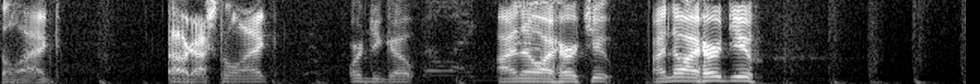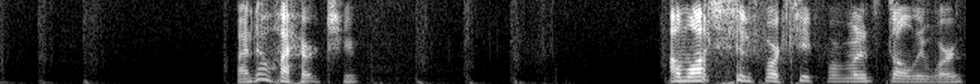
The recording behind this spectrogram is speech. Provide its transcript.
The lag. Oh gosh, the lag. Where'd you go? I know I hurt you. I know I heard you. I know I hurt you. I'm watching it in 14.4, but it's totally worth.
